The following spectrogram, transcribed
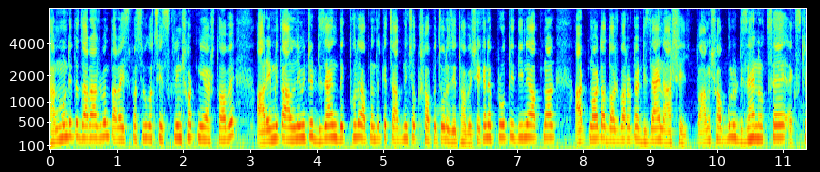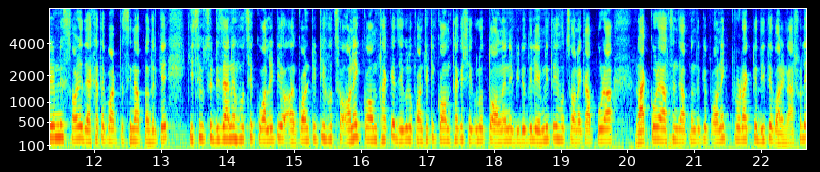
ধানমন্ডিতে যারা আসবেন, তারা স্পেসিফিক হচ্ছে স্ক্রিনশট নিয়ে আসতে হবে। আর এমনিতে আনলিমিটেড ডিজাইন দেখতে হলে আপনাদেরকে চাঁদনি চক শপে চলে যেতে হবে। সেখানে প্রতিদিনে আপনার আট নয়টা দশ বারোটা ডিজাইন আসেই। তো আমি সবগুলো ডিজাইন হচ্ছে এক্সট্রিমলি সরি দেখাতে পারতেছি না আপনাদেরকে। কিছু কিছু ডিজাইনে হচ্ছে কোয়ালিটি কোয়ান্টিটি হচ্ছে অনেক কম থাকে। যেগুলো কোয়ান্টিটি কম থাকে, সেগুলো তো অনলাইনে ভিডিও দিলে এমনিতেই হচ্ছে অনেক আপুরা রাগ করে আছেন যে আপনাদেরকে অনেক প্রোডাক্টে দিতে পারেন আসলে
